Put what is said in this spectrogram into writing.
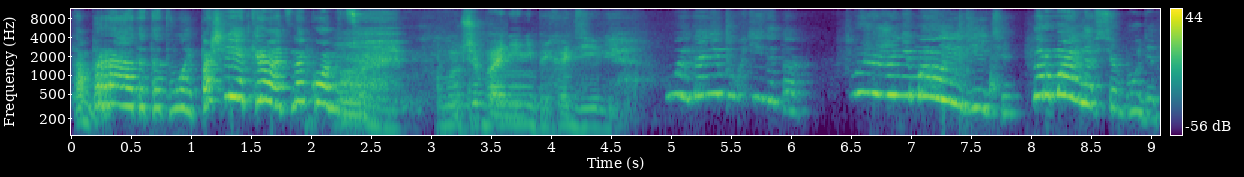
Да брат это твой. Пошли открывать, знакомиться. Лучше бы они не приходили. Ой, да не бухти ты так. Вы малые дети. Нормально все будет.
